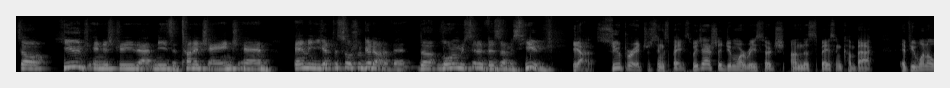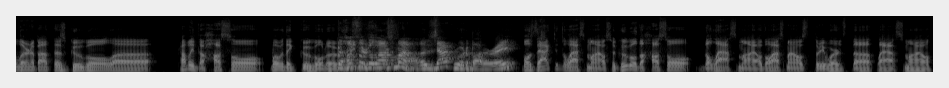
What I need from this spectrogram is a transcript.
So huge industry that needs a ton of change. And I mean, you get the social good out of it. The lowering recidivism is huge. Yeah, super interesting space. We should actually do more research on this space and come back. If you want to learn about this, Google uh, probably the hustle. What would they Google to? The hustle the last mile. Uh, Zach wrote about it, right? Well, Zach did the last mile. So Google the hustle, the last mile. The last mile is three words, the last mile.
